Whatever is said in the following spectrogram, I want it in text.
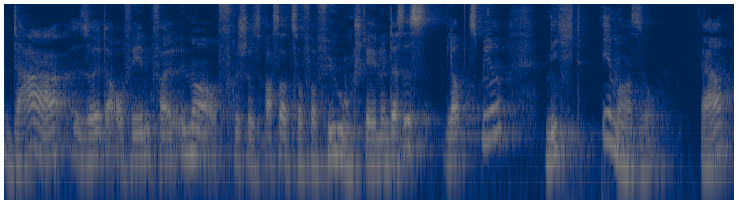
da sollte auf jeden Fall immer auch frisches Wasser zur Verfügung stehen. Und das ist, glaubt es mir, nicht immer so. Ja,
